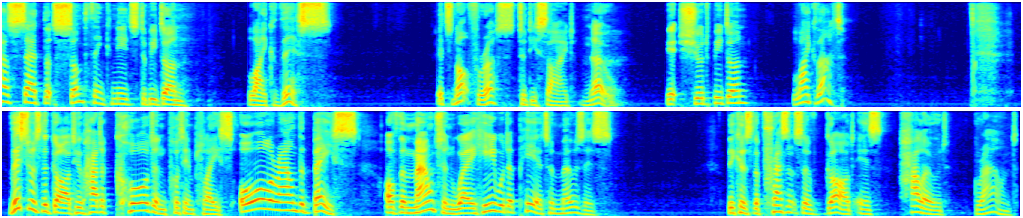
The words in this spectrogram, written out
has said that something needs to be done like this, it's not for us to decide, no, it should be done like that. This was the God who had a cordon put in place all around the base of the mountain where he would appear to Moses. Because the presence of God is hallowed ground.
